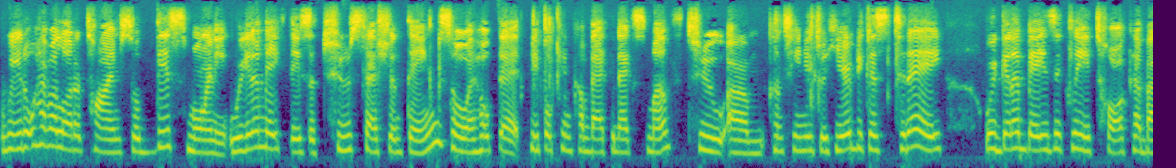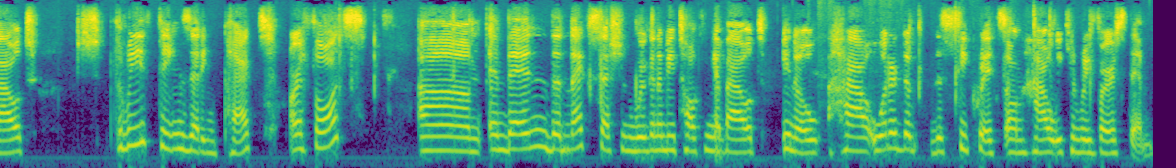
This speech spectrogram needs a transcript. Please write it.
we don't have a lot of time. So this morning we're gonna make this a two session thing. So I hope that people can come back next month to um, continue to hear because today we're gonna basically talk about three things that impact our thoughts. Um, and then the next session, we're going to be talking about, you know, how, what are the, the secrets on how we can reverse them.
